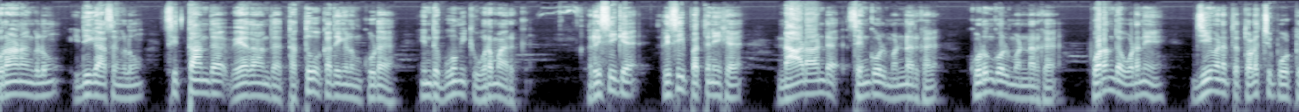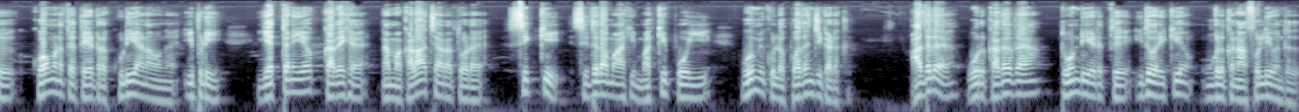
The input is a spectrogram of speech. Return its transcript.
புராணங்களும் இதிகாசங்களும் சித்தாந்த வேதாந்த தத்துவ கதைகளும் கூட இந்த பூமிக்கு உரமாக இருக்குது ரிஷிக ரிஷி பத்தினிக நாடாண்ட செங்கோல் மன்னர்க கொடுங்கோல் மன்னர்க பிறந்த உடனே ஜீவனத்தை தொலைச்சி போட்டு கோமணத்தை தேடுற குடியானவங்க இப்படி எத்தனையோ கதைக நம்ம கலாச்சாரத்தோட சிக்கி சிதிலமாகி மக்கி போய் பூமிக்குள்ளே புதஞ்சு கிடக்கு. அதில் ஒரு கதை தான் தோண்டி எடுத்து இது வரைக்கும் உங்களுக்கு நான் சொல்லி வந்தது.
